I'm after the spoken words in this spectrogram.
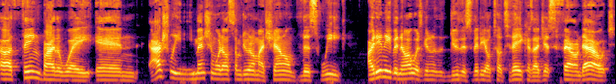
uh, thing, by the way. And actually, you mentioned what else I'm doing on my channel this week. I didn't even know I was going to do this video till today because I just found out.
